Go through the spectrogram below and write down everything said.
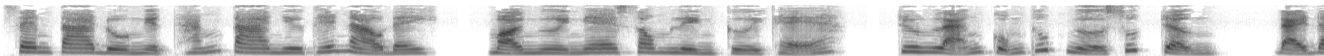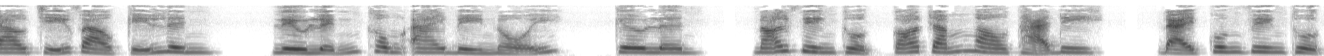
Xem ta đùa nghịch hắn ta như thế nào đây, mọi người nghe xong liền cười khẽ, trương lãng cũng thúc ngựa xuất trận, đại đao chỉ vào kỷ linh, liều lĩnh không ai bì nổi, kêu lên, nói viên thuật có rắm mau thả đi, đại quân viên thuật,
